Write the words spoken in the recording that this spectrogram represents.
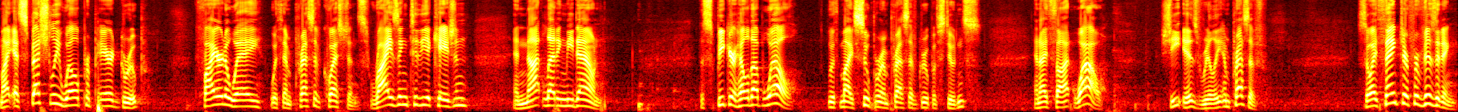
My especially well prepared group fired away with impressive questions, rising to the occasion and not letting me down. The speaker held up well with my super impressive group of students, and I thought, wow, she is really impressive. So I thanked her for visiting,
